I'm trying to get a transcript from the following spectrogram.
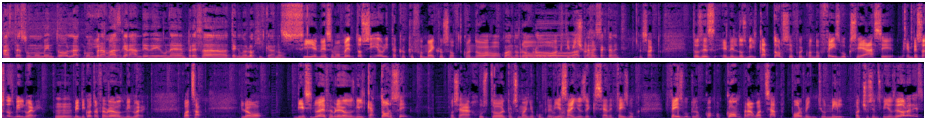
Hasta su momento la compra Híjole. más grande de una empresa tecnológica, ¿no? Sí, en ese momento sí, ahorita creo que fue Microsoft cuando, Cuando compró, compró, Activision. ¿no? exactamente. Exacto. Entonces, en el 2014 fue cuando Facebook se hace, empezó en 2009, Ujú. 24 de febrero de 2009, WhatsApp. Luego, 19 de febrero de 2014, o sea, justo el próximo año cumple 10 años de que sea de Facebook. Facebook lo co- compra a WhatsApp por 21.800 millones de dólares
